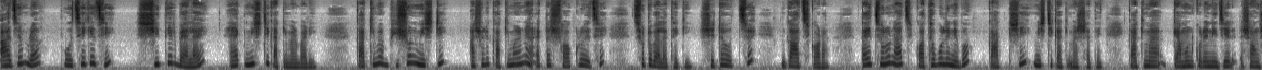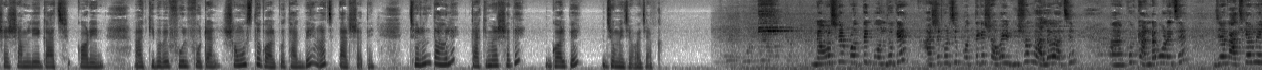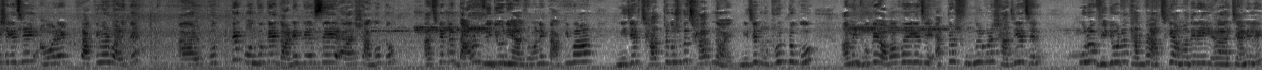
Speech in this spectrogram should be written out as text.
আজ আমরা পৌঁছে গেছি শীতের বেলায় এক মিষ্টি কাকিমার বাড়ি। কাকিমা ভীষণ মিষ্টি। আসলে কাকিমার না একটা শখ রয়েছে ছোটবেলা থেকেই। সেটা হচ্ছে গাছ করা। তাই চলুন আজ কথা বলে নেব কাক, সেই মিষ্টি কাকিমার সাথে। কাকিমা কেমন করে নিজের সংসার সামলিয়ে গাছ করেন কীভাবে ফুল ফোটান, সমস্ত গল্প থাকবে আজ তার সাথে। চলুন তাহলে কাকিমার সাথে গল্পে জমে যাওয়া যাক। নমস্কার প্রত্যেক বন্ধুকে। আশা করছি প্রত্যেকে সবাই ভীষণ ভালো আছেন। খুব ঠান্ডা পড়েছে। যে আজকে আমি এসে গেছি আমার এক কাকিমার বাড়িতে। আর প্রত্যেক বন্ধুকে গার্ডেন টেসে স্বাগত। আজকে একটা দারুণ ভিডিও নিয়ে আসব। মানে কাকিমা নিজের ছাদটুকু শুধু ছাদ নয়, নিজের উঠোনটুকু। আমি ঢুকে অবাক হয়ে গেছি, এত সুন্দর করে সাজিয়েছেন। পুরো ভিডিওটা থাকবে আজকে আমাদের এই চ্যানেলে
